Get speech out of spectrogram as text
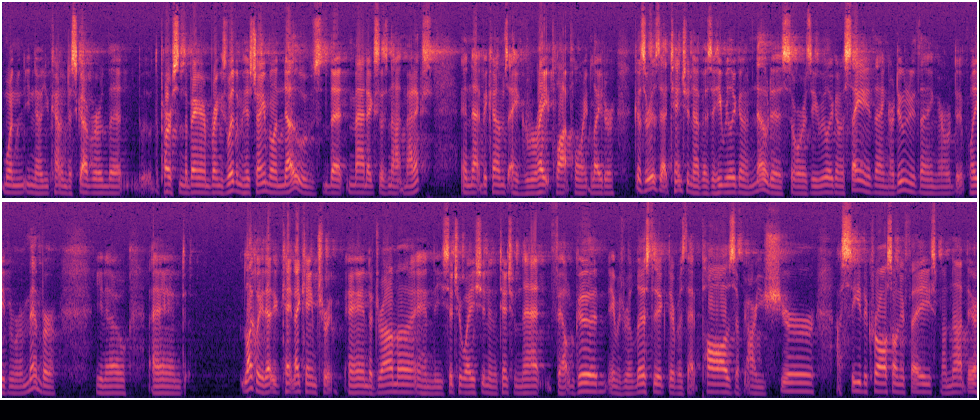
when you know you kind of discover that the person the Baron brings with him, his Chamberlain, knows that Maddox is not Maddox, and that becomes a great plot point later because there is that tension of is he really going to notice or is he really going to say anything or do anything or will he even remember you know and luckily that came, that came true, and the drama and the situation and the tension that felt good. It was realistic. There was that pause of, "Are you sure? I see the cross on your face, but I'm not there."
